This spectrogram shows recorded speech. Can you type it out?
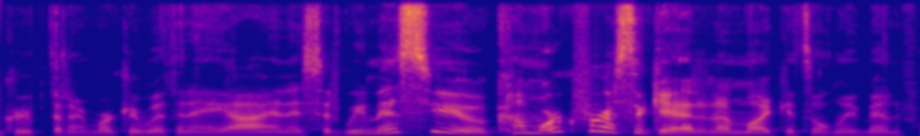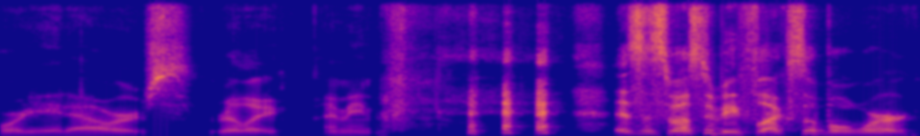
group that I'm working with in AI, and they said, "We miss you. Come work for us again." And I'm like, "It's only been 48 hours, really. I mean, this is supposed to be flexible work,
